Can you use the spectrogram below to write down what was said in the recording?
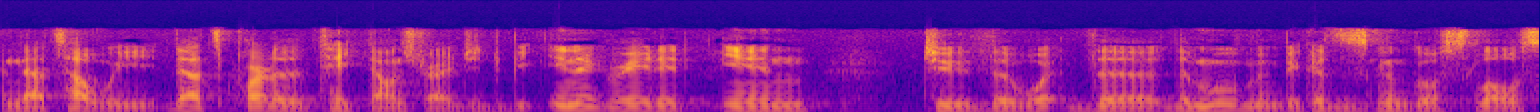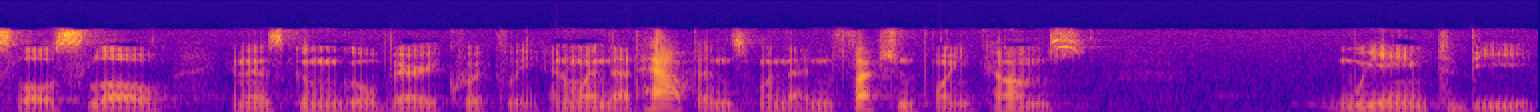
And that's how we, that's part of the takedown strategy, to be integrated in to the, the, the movement because it's going to go slow, slow, slow, and it's going to go very quickly. And when that happens, when that inflection point comes, we aim to be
